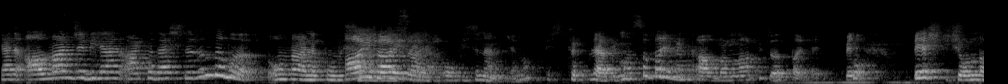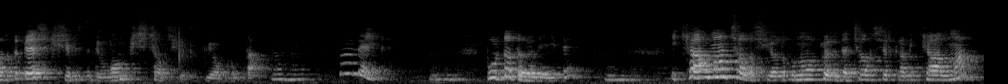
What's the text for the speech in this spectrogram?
Yani Almanca bilen arkadaşların da mı onlarla konuşuyordu Hayır hayır mesela? hayır. O bizim canım. Biz Türkler masadaydık. Almanlar güzel sayıydı. Be- beş kişi onları da beş kişi bizi de on kişi çalışıyorduk bir okulda. Hı hı, Öyleydi. hı hı, Burada da öyleydi. hı hı. İki Alman çalışıyordu bunu köyünde çalışırken iki Alman.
